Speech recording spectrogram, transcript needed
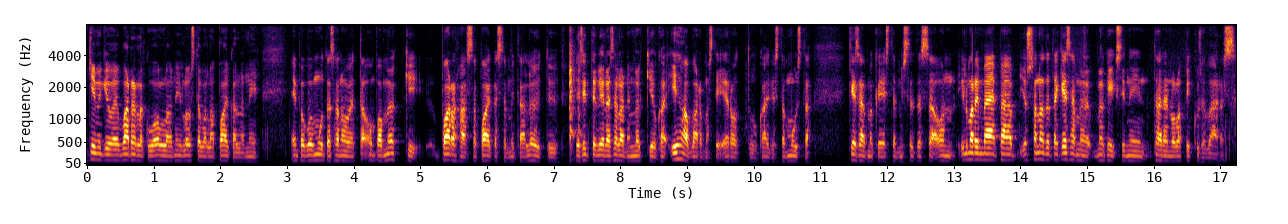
Kimikiven varrella, kun ollaan niin loistavalla paikalla, niin enpä voi muuta sanoa, että onpa mökki parhaassa paikassa, mitä löytyy. Ja sitten vielä sellainen mökki, joka ihan varmasti erottuu kaikista muista kesämökeistä, mistä tässä on. Ilmari Mäenpää, jos sanoo tätä kesämökiksi, niin taidan olla pikkusen väärässä.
